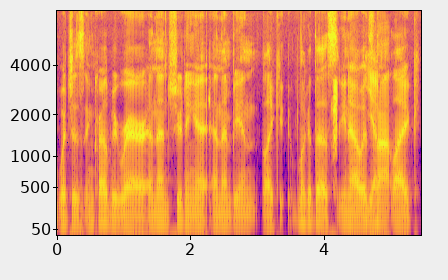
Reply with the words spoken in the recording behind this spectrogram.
which is incredibly rare, and then shooting it and then being like, look at this. You know, it's Yep. not like,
